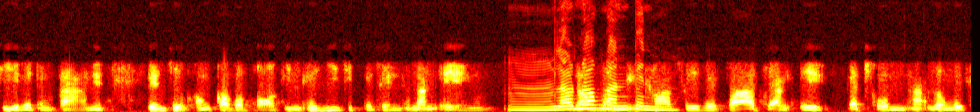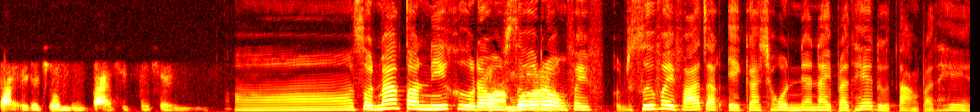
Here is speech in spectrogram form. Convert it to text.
พีอะไรต่างๆ เนี่ย เป็นส่วนของกปพเพียงแค่ยี่สิบเปอร์เซ็นเท่านั้นเองอืมแล้วนอกนั้นเป็นค่าซื้อไฟฟ้าจากเอกชนฮะลงไฟฟ้าเอกชนถึงแปดสิบเปอร์เซ็นอ๋อส่วนมากตอนนี้คือเราถามว่าซื้อโรงไฟซื้อไฟฟ้าจากเอกชนเนี่ยในประเทศหรือต่างประเทศ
